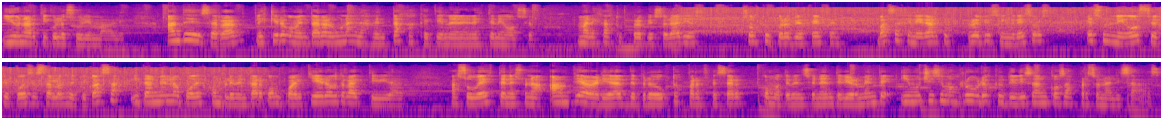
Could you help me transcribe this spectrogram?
y un artículo sublimable. Antes de cerrar, les quiero comentar algunas de las ventajas que tienen en este negocio. Manejas tus propios horarios, sos tu propio jefe, vas a generar tus propios ingresos, es un negocio que puedes hacerlo desde tu casa y también lo podés complementar con cualquier otra actividad. A su vez, tenés una amplia variedad de productos para ofrecer, como te mencioné anteriormente, y muchísimos rubros que utilizan cosas personalizadas.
